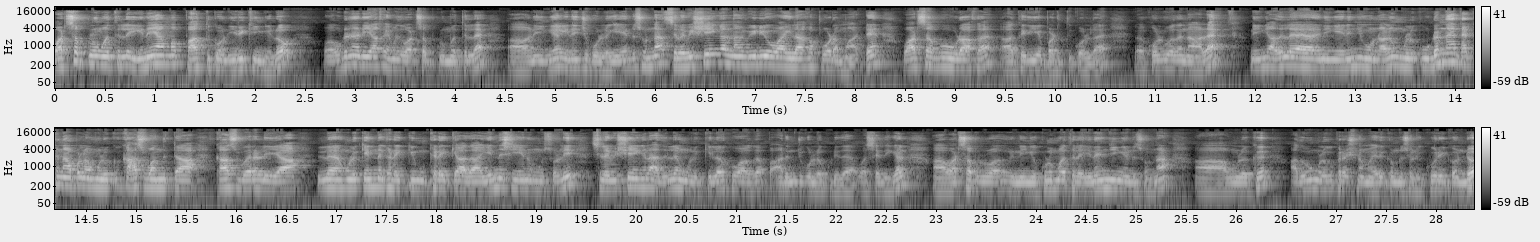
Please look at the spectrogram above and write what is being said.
வாட்ஸ்அப் குழுமத்தில் இணையாமல் பார்த்து கொண்டு இருக்கீங்களோ உடனடியாக எமது வாட்ஸ்அப் குழுமத்தில் நீங்கள் இணைஞ்சு கொள்ளுங்க என்று சொன்னால் சில விஷயங்கள் நான் வீடியோ வாயிலாக போட மாட்டேன். வாட்ஸ்அப் ஊடாக தெரியப்படுத்தி கொள்ள கொள்வதனால் கொள்வதனால நீங்கள் அதில் நீங்கள் இணைஞ்சு கொண்டாலும் உங்களுக்கு உடனே டக்குனாப்பில் உங்களுக்கு காசு வந்துட்டா காசு வரலையா இல்லை உங்களுக்கு என்ன கிடைக்கும் கிடைக்காதா என்ன செய்யணும்னு சொல்லி சில விஷயங்களை அதில் உங்களுக்கு இலகுவாக அறிஞ்சு கொள்ளக்கூடிய வசதிகள் வாட்ஸ்அப் நீங்கள் குடும்பத்தில் இணைஞ்சிங்கன்னு சொன்னால் உங்களுக்கு அதுவும் உங்களுக்கு பிரச்சனமாக இருக்கும்னு சொல்லி கூறிக்கொண்டு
